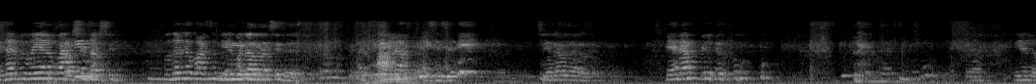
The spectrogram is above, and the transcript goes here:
इधर भी भैया लोग बाकी हैं। उधर तो घर से भैया बाकी हैं। अच्छा लो। चेहरा डाल चेहरा पे लो ये लो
